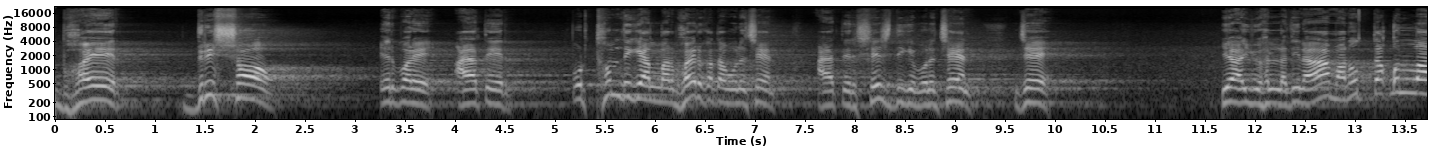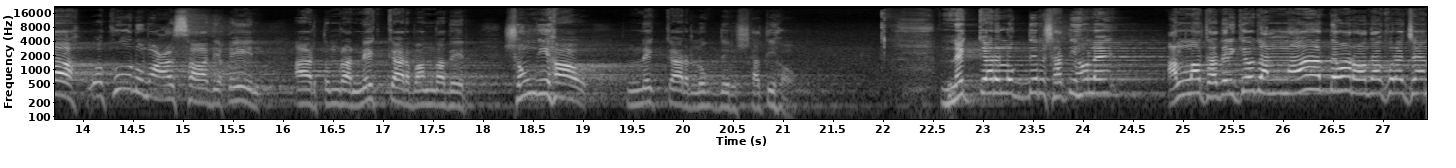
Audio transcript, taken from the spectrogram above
ভয়ের দৃশ্য। এরপরে আয়াতের প্রথম দিকে আল্লাহর ভয়ের কথা বলেছেন, আয়াতের শেষ দিকে বলেছেন যে আর তোমরা নেককার বান্দাদের সঙ্গী হও, নেককার লোকদের সাথী হও। নেককার লোকদের সাথী হলে আল্লাহ তাদেরকেও জান্নাত দেওয়ার অদা করেছেন।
